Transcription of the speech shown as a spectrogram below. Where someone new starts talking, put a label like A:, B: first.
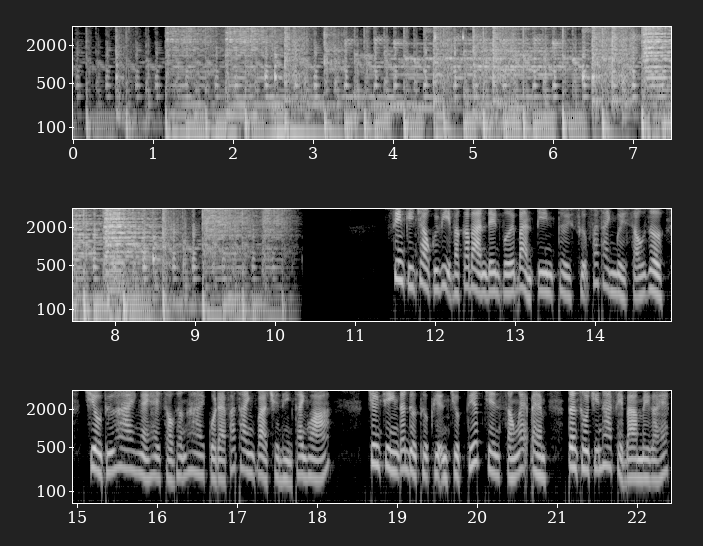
A: Xin kính chào quý vị và các bạn đến với bản tin thời sự phát thanh 16 giờ chiều thứ hai ngày 26 tháng 2 của Đài Phát thanh và Truyền hình Thanh Hóa. Chương trình đang được thực hiện trực tiếp trên sóng FM tần số 92,3 MHz.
